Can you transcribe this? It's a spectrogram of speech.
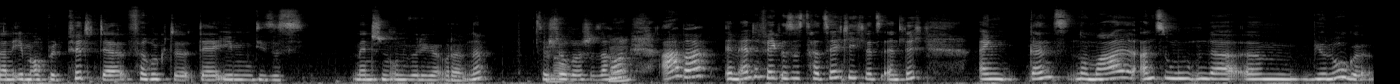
dann eben auch Brad Pitt, der Verrückte, der eben dieses menschenunwürdige oder ne, zerstörerische Sache macht. Mhm. Aber im Endeffekt ist es tatsächlich letztendlich ein ganz normal anzumutender ähm, Biologe,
